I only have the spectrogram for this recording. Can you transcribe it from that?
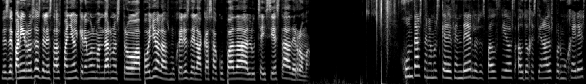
Desde Pan y Rosas del Estado español queremos mandar nuestro apoyo a las mujeres de la Casa Ocupada Lucha y Siesta de Roma. Juntas tenemos que defender los espacios autogestionados por mujeres,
